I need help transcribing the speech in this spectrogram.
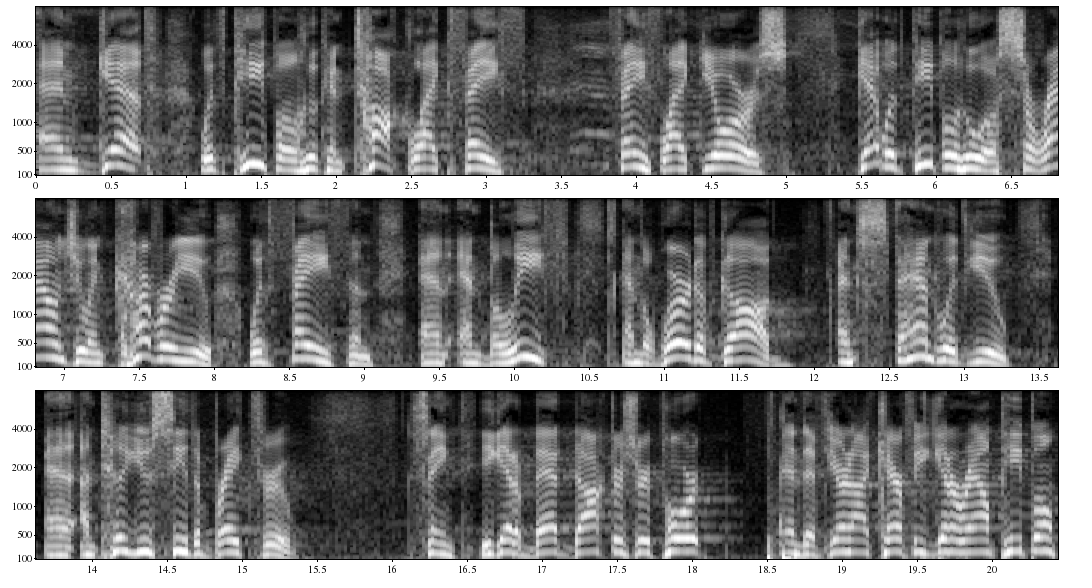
and get with people who can talk like faith, faith like yours. Get with people who will surround you and cover you with faith and, and, and belief and the Word of God and stand with you and, until you see the breakthrough. See, you get a bad doctor's report, and if you're not careful, you get around people,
